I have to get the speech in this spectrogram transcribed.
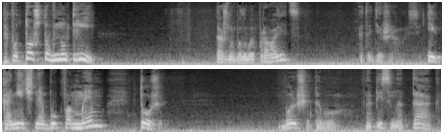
Так вот, то, что внутри должно было бы провалиться, это держалось. И конечная буква «мем» тоже. Больше того, написано так,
